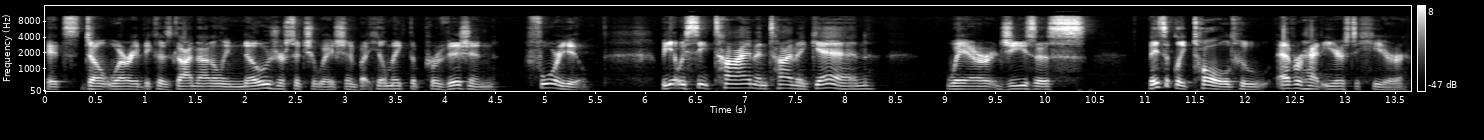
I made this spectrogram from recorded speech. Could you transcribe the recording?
It's don't worry because God not only knows your situation, but He'll make the provision for you. But yet we see time and time again where Jesus basically told whoever had ears to hear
